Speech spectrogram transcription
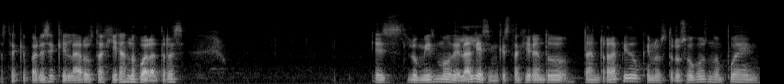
hasta que parece que el aro está girando para atrás. Es lo mismo del aliasing que está girando tan rápido que nuestros ojos no pueden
